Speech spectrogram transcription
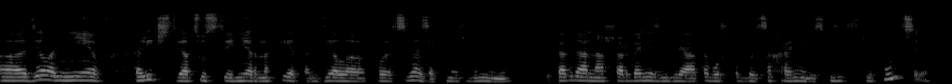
Э, дело не в количестве отсутствия нервных клеток, дело в связях между ними. И когда наш организм для того, чтобы сохранились физические функции,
